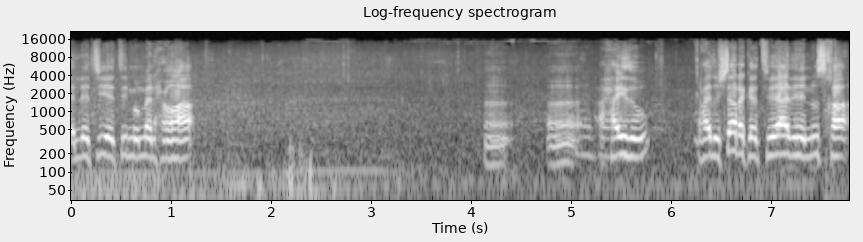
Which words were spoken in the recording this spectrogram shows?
التي يتم منحها. حيث حيث شاركت في هذه النسخة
